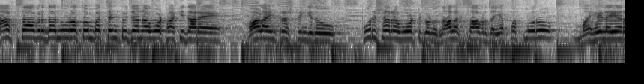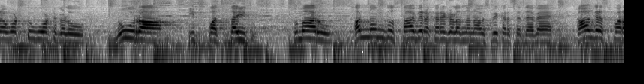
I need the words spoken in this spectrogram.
ನಾಲ್ಕು ಸಾವಿರದ ನೂರ ತೊಂಬತ್ತೆಂಟು ಜನ ಓಟ್ ಹಾಕಿದ್ದಾರೆ. ಭಾಳ ಇಂಟ್ರೆಸ್ಟಿಂಗ್ ಇದು. ಪುರುಷರ ಓಟ್ಗಳು ನಾಲ್ಕು ಸಾವಿರದ ಎಪ್ಪತ್ತ್ಮೂರು ಮಹಿಳೆಯರ ಒಟ್ಟು ಓಟ್ಗಳು ನೂರ ಇಪ್ಪತ್ತೈದು. ಸುಮಾರು ಹನ್ನೊಂದು ಸಾವಿರ ಕರೆಗಳನ್ನು ನಾವು ಸ್ವೀಕರಿಸಿದ್ದೇವೆ. ಕಾಂಗ್ರೆಸ್ ಪರ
